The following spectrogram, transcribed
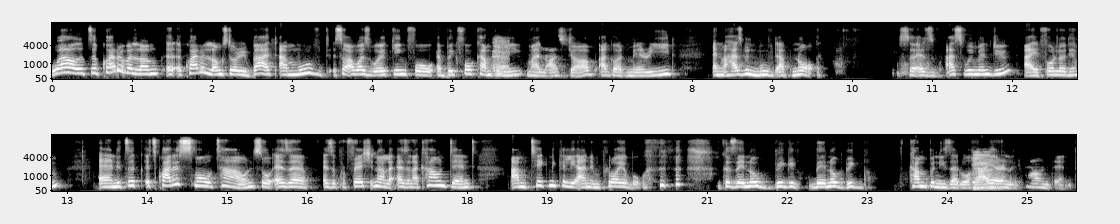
Well, it's a quite of a long, uh, quite a long story. But I moved, so I was working for a big four company. My last job, I got married, and my husband moved up north. So as us women do, I followed him, and it's a it's quite a small town. So as a as a professional, as an accountant, I'm technically unemployable. because there are no big there are no big companies that will yeah. hire an accountant.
